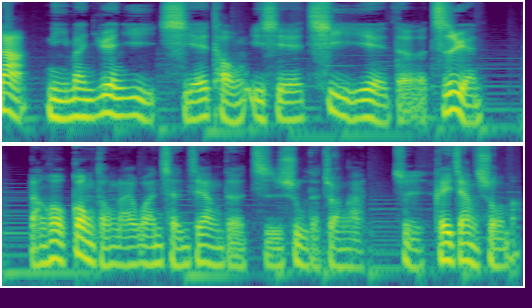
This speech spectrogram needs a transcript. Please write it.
那你们愿意协同一些企业的资源，然后共同来完成这样的植树的专案，是可以这样说吗？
